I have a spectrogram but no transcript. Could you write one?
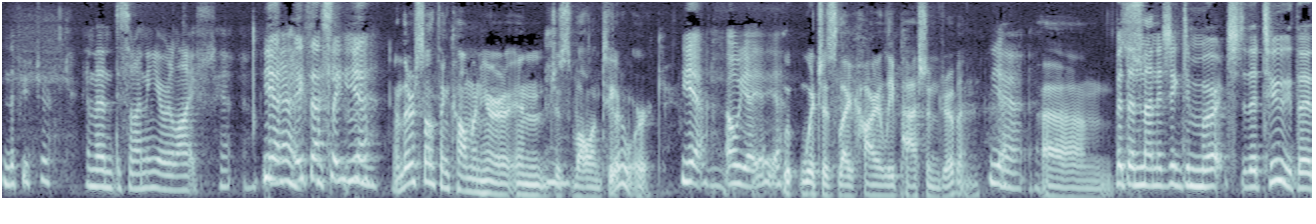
in the future. And then designing your life. Yeah, Yeah, exactly. Yeah, And there's something common here in just volunteer work, yeah. Oh, yeah, yeah, yeah. wh- which is like highly passion driven. Yeah. Um, But then managing to merge the two, the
